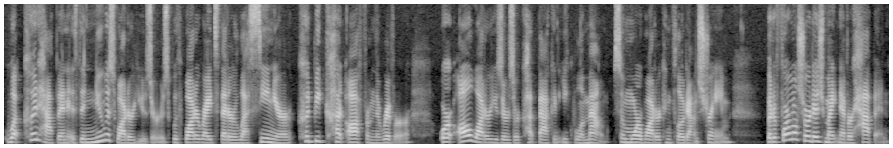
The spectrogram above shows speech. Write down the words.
What could happen is the newest water users with water rights that are less senior could be cut off from the river, or all water users are cut back an equal amount so more water can flow downstream. But a formal shortage might never happen.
